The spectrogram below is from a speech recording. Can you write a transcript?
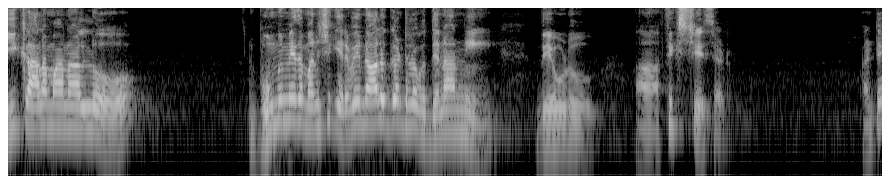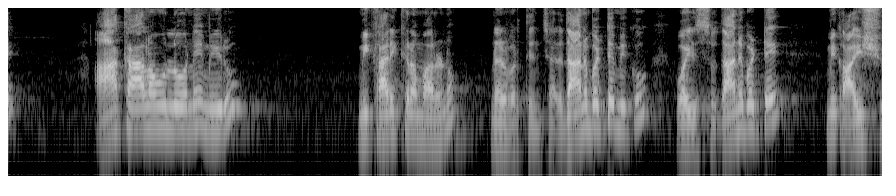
ఈ కాలమానాల్లో భూమి మీద మనిషికి ఇరవై నాలుగు గంటల ఒక దినాన్ని దేవుడు ఫిక్స్ చేశాడు. అంటే ఆ కాలంలోనే మీరు మీ కార్యక్రమాలను నిర్వర్తించాలి. దాన్ని బట్టే మీకు వయస్సు దాన్ని బట్టే మీకు ఆయుష్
